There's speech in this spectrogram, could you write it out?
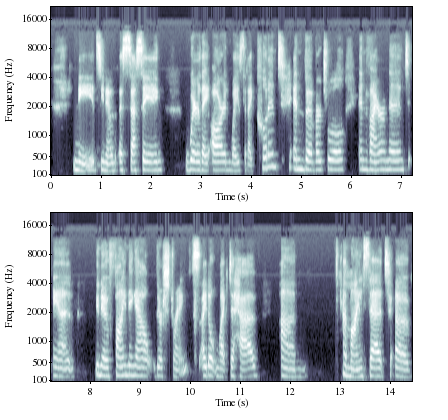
needs you know assessing where they are in ways that i couldn't in the virtual environment and you know finding out their strengths. I don't like to have um, a mindset of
